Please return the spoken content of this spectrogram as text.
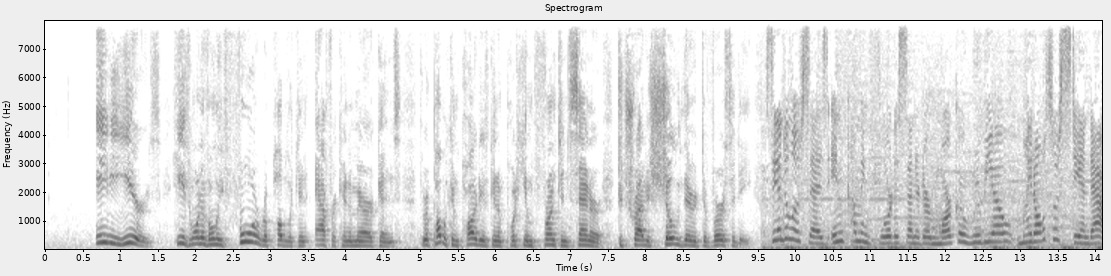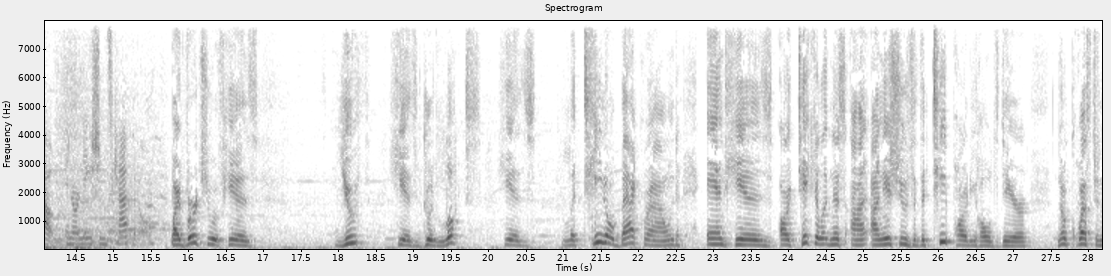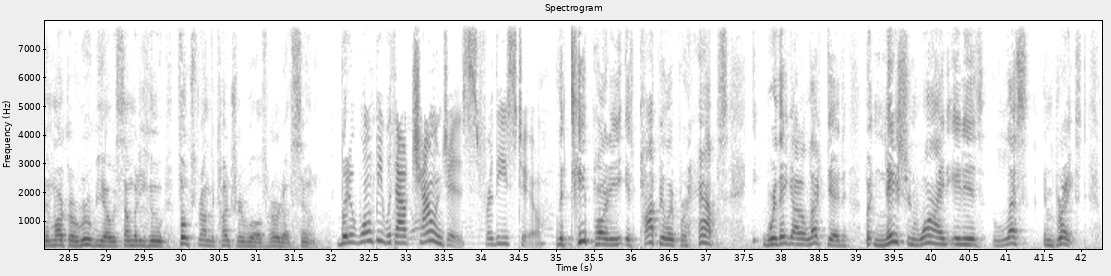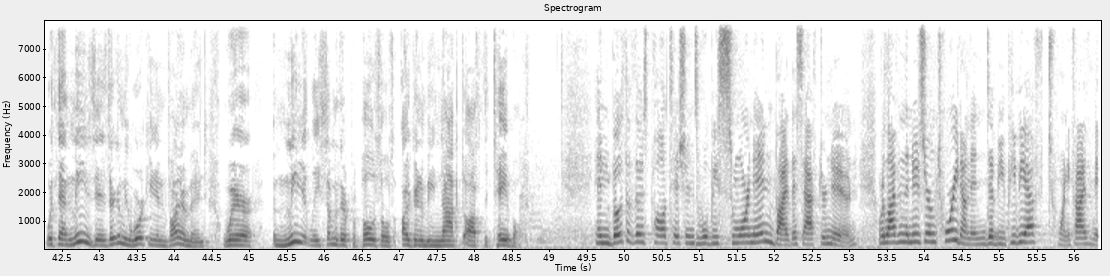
80 years, he is one of only four Republican African Americans. The Republican Party is going to put him front and center to try to show their diversity. Sandalow says incoming Florida Senator Marco Rubio might also stand out in our nation's capital. By virtue of his youth, his good looks, his Latino background, and his articulateness on, on issues that the Tea Party holds dear, no question that Marco Rubio is somebody who folks around the country will have heard of soon. But it won't be without challenges for these two. The Tea Party is popular perhaps where they got elected, but nationwide it is less embraced. What that means is they're going to be working in an environment where immediately some of their proposals are going to be knocked off the table. And both of those politicians will be sworn in by this afternoon. We're live in the newsroom. Tori Dunning, WPBF 25 News.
